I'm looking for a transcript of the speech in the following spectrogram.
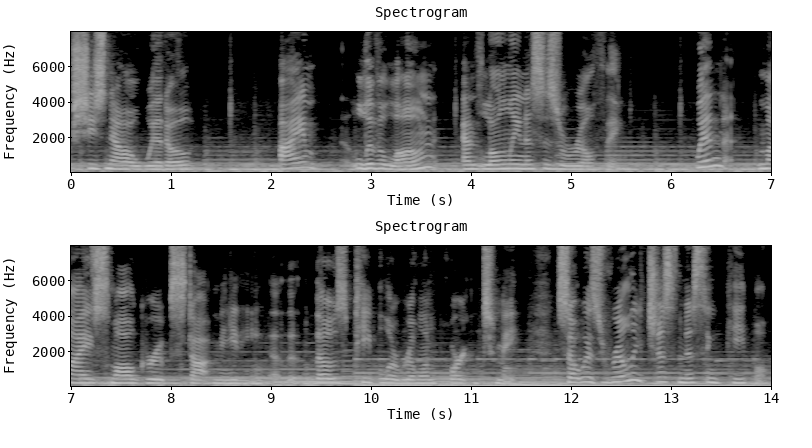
She's now a widow. I live alone, and loneliness is a real thing. My small group stopped meeting, uh, those people are real important to me. So it was really just missing people.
